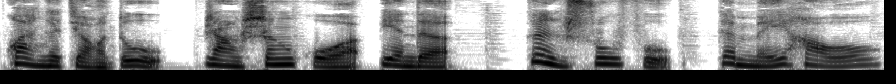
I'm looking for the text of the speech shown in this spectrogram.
换个角度让生活变得更舒服、更美好哦。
